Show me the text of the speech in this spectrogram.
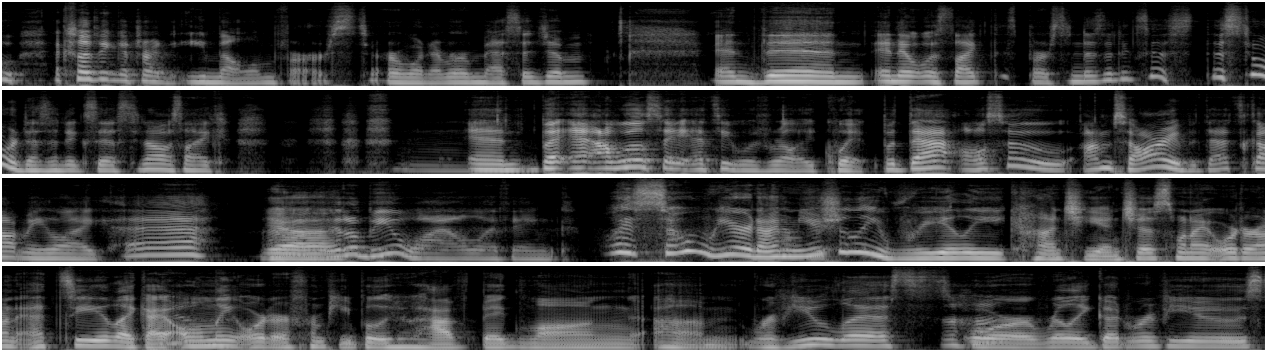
no. Actually, I think I tried to email them first or whatever, message them. And then, and it was like, this person doesn't exist. This store doesn't exist. And I was like, and, but I will say Etsy was really quick. But that also, I'm sorry, but that's got me like, eh, Yeah. it'll be a while. I think. Well, it's so weird. I'm usually really conscientious when I order on Etsy. Like, I only order from people who have big, long um, review lists Uh-huh. or really good reviews.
